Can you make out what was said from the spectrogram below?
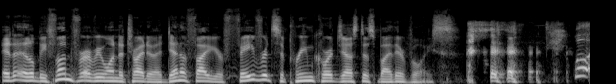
it, it'll be fun for everyone to try to identify your favorite Supreme Court justice by their voice. Well,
